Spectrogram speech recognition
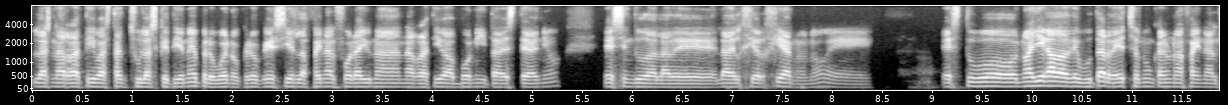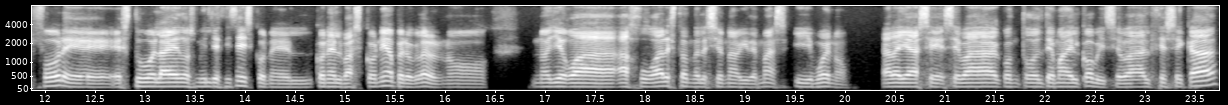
las narrativas tan chulas que tiene, pero bueno, creo que si en la Final Four hay una narrativa bonita este año, es sin duda la, de, la del georgiano, ¿no? Eh, estuvo, no ha llegado a debutar, de hecho, nunca en una Final Four. Eh, estuvo en la E 2016 con el, con el Vasconia, pero claro, no, no llegó a, jugar estando lesionado y demás. Y bueno, ahora ya se, se, va con todo el tema del COVID, se va al CSK,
